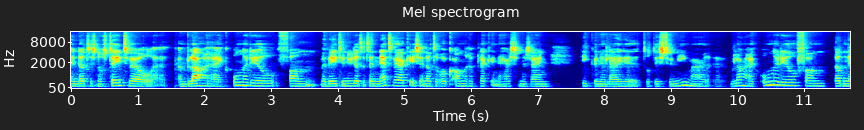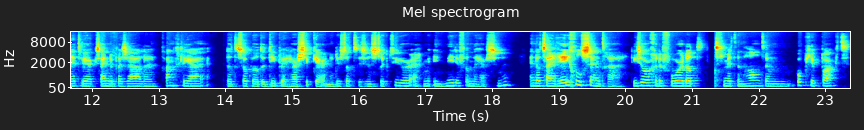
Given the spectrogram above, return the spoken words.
En dat is nog steeds wel uh, een belangrijk onderdeel van. We weten nu dat het een netwerk is en dat er ook andere plekken in de hersenen zijn die kunnen leiden tot dystonie. Maar uh, een belangrijk onderdeel van dat netwerk zijn de basale ganglia. Dat is ook wel de diepe hersenkernen. Dus dat is een structuur eigenlijk in het midden van de hersenen. En dat zijn regelcentra. Die zorgen ervoor dat als je met een hand een kopje pakt,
